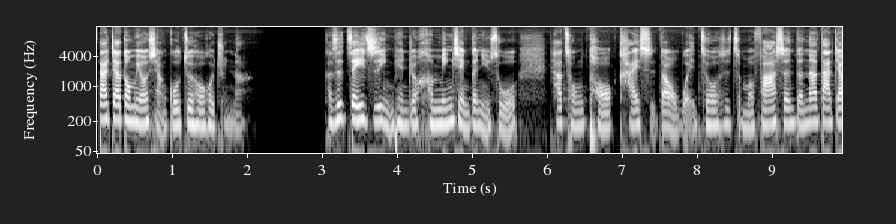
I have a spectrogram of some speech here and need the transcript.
大家都没有想过最后会去哪。可是这一支影片就很明显跟你说，它从头开始到尾，最后是怎么发生的？那大家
